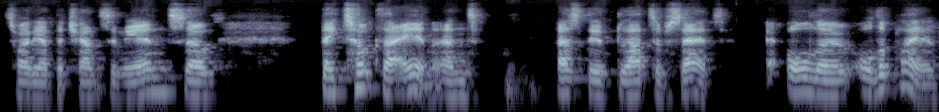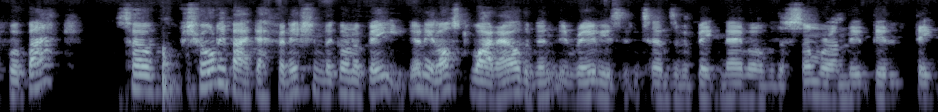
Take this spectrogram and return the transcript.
That's why they had the chance in the end. So they took that in, and as the lads have said, all the all the players were back. So surely by definition they're going to be. They only lost Wijnaldum, didn't they? Really, in terms of a big name over the summer, and they, they, they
